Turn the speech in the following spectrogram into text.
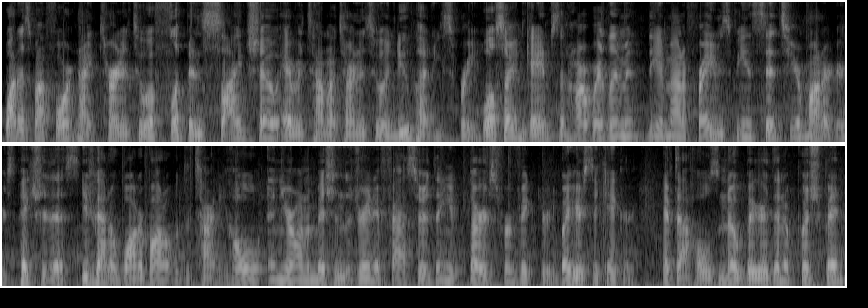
why does my Fortnite turn into a flippin' slideshow every time I turn into a new hunting spree? Well, certain games and hardware limit the amount of frames being sent to your monitors. Picture this, you've got a water bottle with a tiny hole and you're on a mission to drain it faster than your thirst for victory. But here's the kicker, if that hole's no bigger than a push pin,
